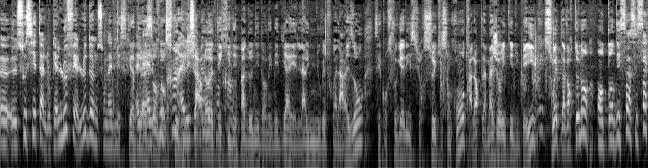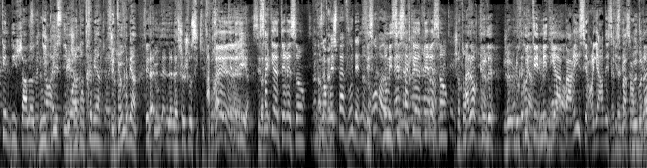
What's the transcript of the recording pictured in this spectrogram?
euh, euh, sociétal. Donc elle le fait, elle le donne son avis. Mais ce qui est Elle- elle intéressant dans ce que dit Charlotte et qui n'est pas donné dans les médias, et là une nouvelle fois elle a raison, c'est qu'on se focalise sur ceux qui sont contre, alors que la majorité du pays souhaite l'avortement. Entendez ça, c'est ça qu'elle dit Charlotte, ni plus ni Mais moins. j'entends très bien. C'est J'entends tout. très bien. C'est La, tout. la- la seule chose, c'est qu'il faut Après, arrêter de euh, dire. c'est ça qui est intéressant. Ça ne Non, vous mais empêche pas, vous, d'être C'est- pour. euh, non mais même c'est ça qui est intéressant. Alors que le, côté bien, média à Paris, c'est regarder ce qui se passe en Pologne,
